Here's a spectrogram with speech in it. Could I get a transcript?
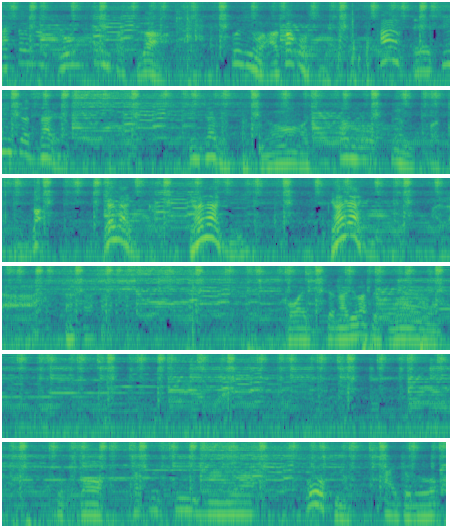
明日の両先発が巨人は赤星半、えー、中日は誰だった中日誰だったっけな明日の先発が柳か柳柳怖いピッチャー投げますですねそっか昨シーズンは多くのタイトルを持って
